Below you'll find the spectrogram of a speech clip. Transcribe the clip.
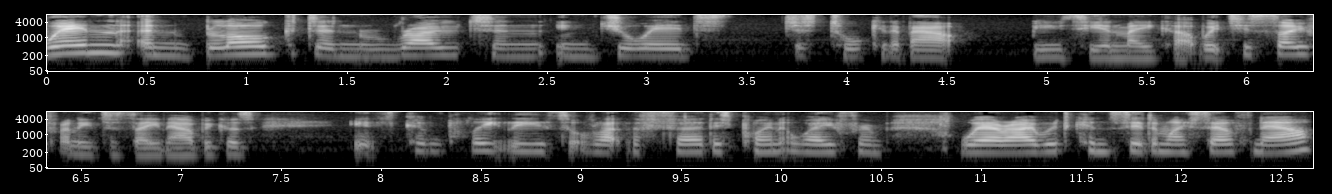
went and blogged and wrote and enjoyed just talking about beauty and makeup, which is so funny to say now because it's completely sort of like the furthest point away from where I would consider myself now.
